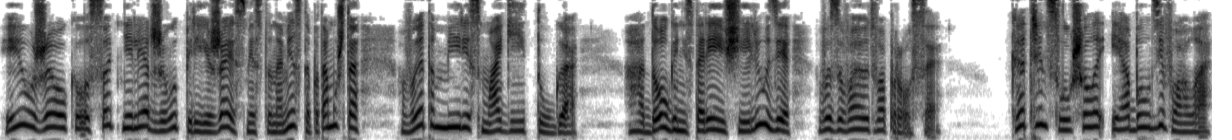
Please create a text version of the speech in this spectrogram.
и уже около сотни лет живут, переезжая с места на место, потому что в этом мире с магией туго, а долго не стареющие люди вызывают вопросы. Кэтрин слушала и обалдевала.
